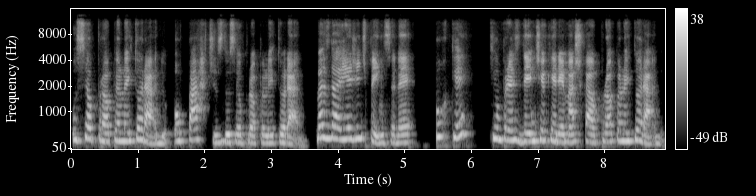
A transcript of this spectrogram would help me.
o seu próprio eleitorado, ou partes do seu próprio eleitorado. Mas daí a gente pensa, né? Por que, que um presidente ia querer machucar o próprio eleitorado?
